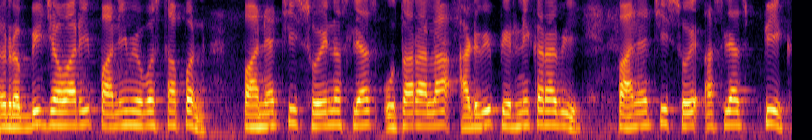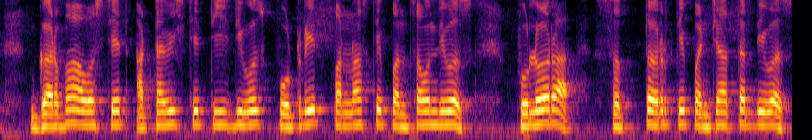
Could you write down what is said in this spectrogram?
रब्बी ज्वारी पाणी व्यवस्थापन पाण्याची सोय नसल्यास उताराला आडवी पेरणी करावी. पाण्याची सोय असल्यास पीक गर्भावस्थेत अठ्ठावीस ते तीस दिवस पोटरीत पन्नास ते पंचावन्न दिवस फुलोरात सत्तर ते पंच्याहत्तर दिवस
